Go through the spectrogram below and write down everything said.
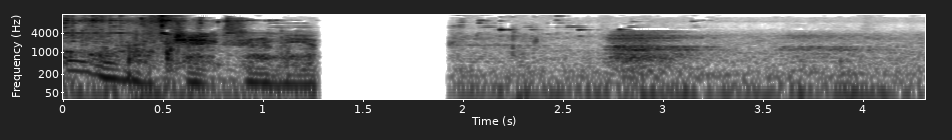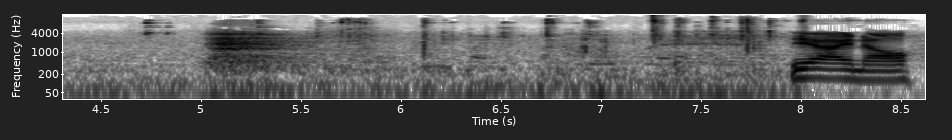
Oh, Jack's gonna be Yeah, I know.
